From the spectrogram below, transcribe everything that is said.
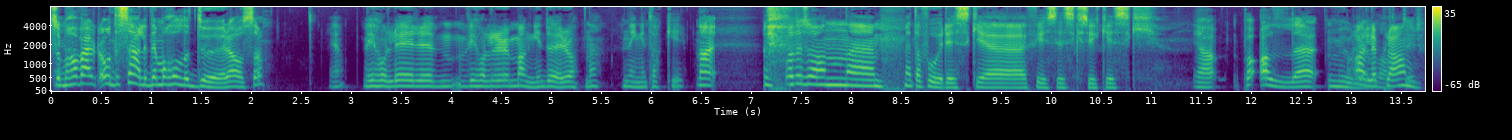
Som har vært, og det, særlig det med å holde døra også. Ja, vi holder, vi holder mange dører åpne, men ingen takker. Nei. Både sånn eh, metaforisk, eh, fysisk, psykisk. Ja, på alle mulige På alle plan. måter.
